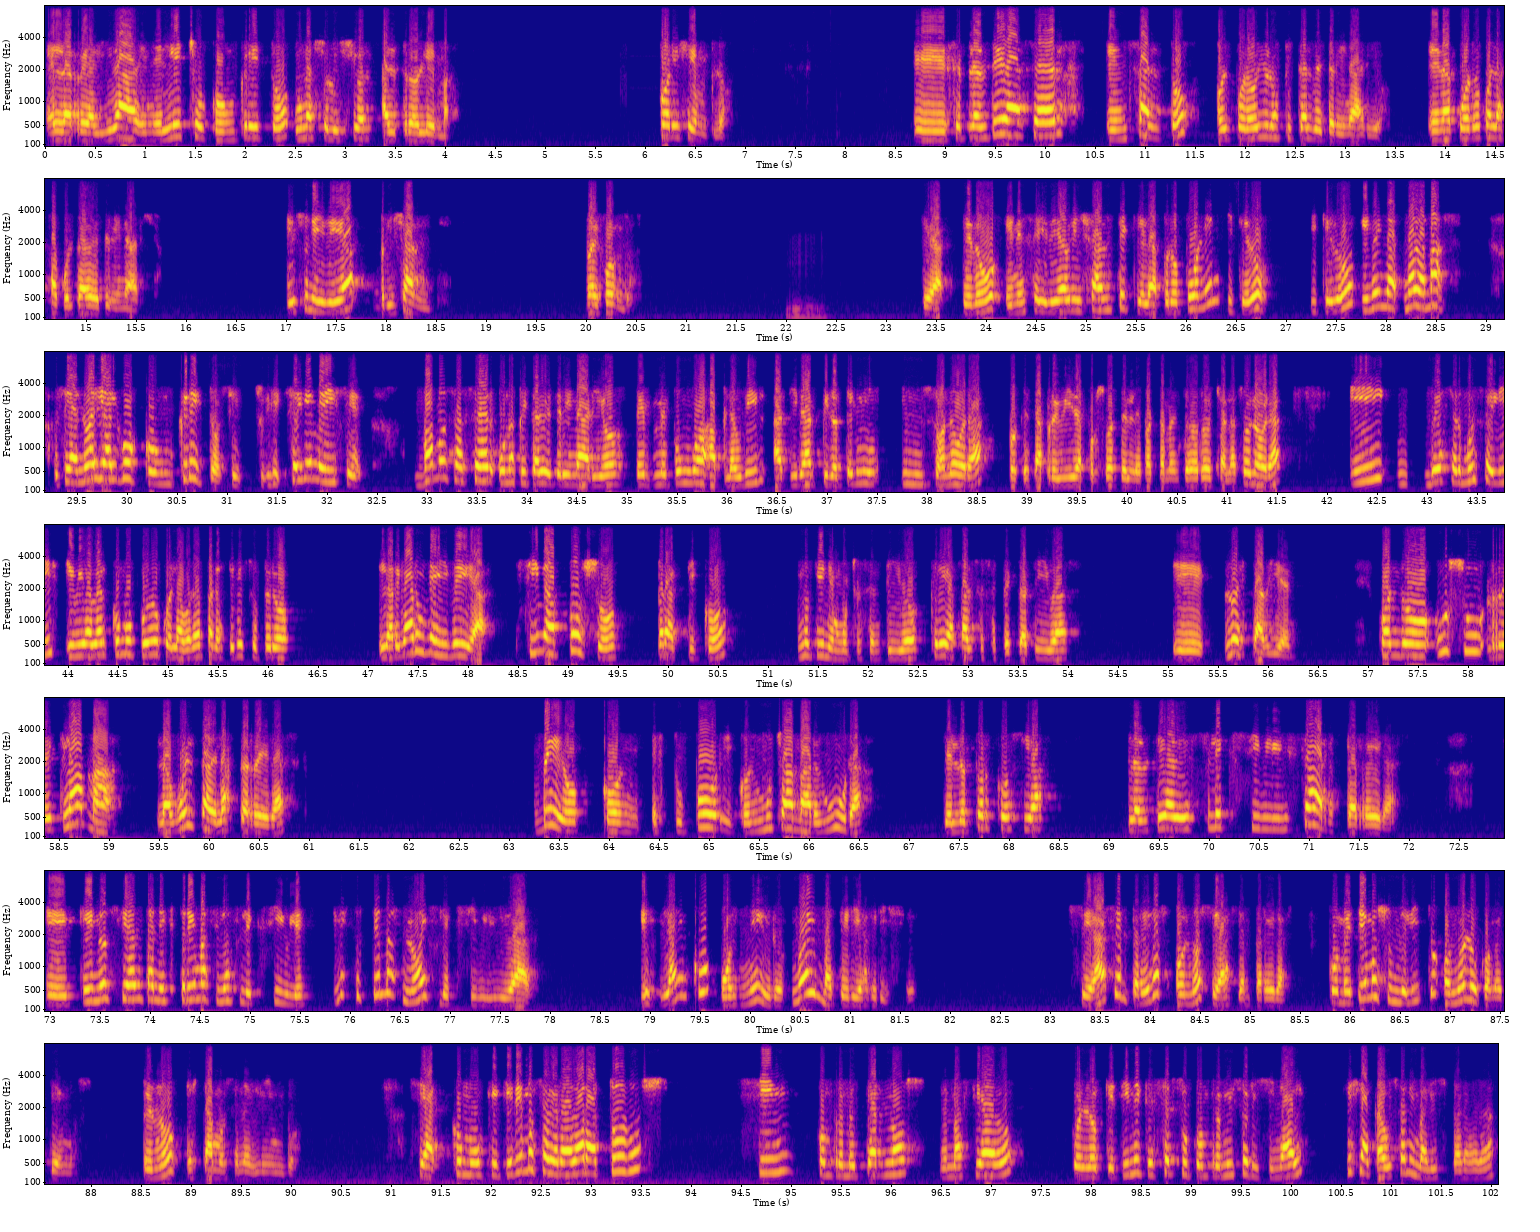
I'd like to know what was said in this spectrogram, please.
en la realidad, en el hecho concreto, una solución al problema. Por ejemplo, eh, se plantea hacer en Salto, hoy por hoy, un hospital veterinario, en acuerdo con la Facultad Veterinaria. Es una idea brillante, no hay fondos. O sea, quedó en esa idea brillante que la proponen y quedó. Y quedó y no hay nada más. O sea, no hay algo concreto. Si, si, alguien me dice, vamos a hacer un hospital veterinario, me pongo a aplaudir, a tirar pirotecnia insonora, porque está prohibida por suerte en el departamento de Rocha la sonora, y voy a ser muy feliz y voy a ver cómo puedo colaborar para hacer eso. Pero largar una idea sin apoyo práctico no tiene mucho sentido, crea falsas expectativas, eh, no está bien. Cuando USU reclama la vuelta de las perreras, veo con estupor y con mucha amargura que el doctor Cosia plantea de flexibilizar perreras, eh, que no sean tan extremas sino flexibles. En estos temas no hay flexibilidad es blanco o es negro, no hay materias grises. ¿Se hacen perreras o no se hacen perreras? ¿Cometemos un delito o no lo cometemos? Pero no estamos en el limbo. O sea, como que queremos agradar a todos sin comprometernos demasiado con lo que tiene que ser su compromiso original, que es la causa animalista, ¿verdad?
